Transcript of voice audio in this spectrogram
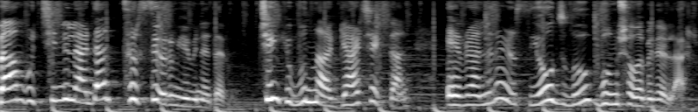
Ben bu Çinlilerden tırsıyorum yemin ederim. Çünkü bunlar gerçekten evrenler arası yolculuğu bulmuş olabilirler.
